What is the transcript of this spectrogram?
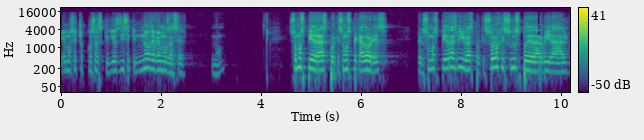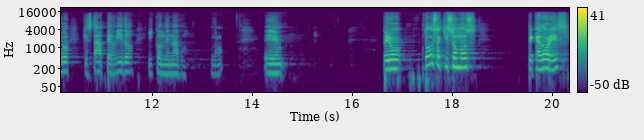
hemos hecho cosas que Dios dice que no debemos de hacer, ¿no? Somos piedras porque somos pecadores pero somos piedras vivas porque solo Jesús puede dar vida a algo que está perdido y condenado. ¿no? Eh, pero todos aquí somos pecadores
